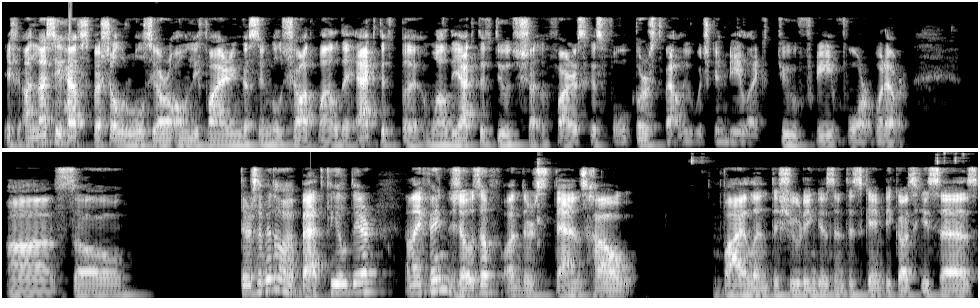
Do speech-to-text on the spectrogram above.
if unless you have special rules, you're only firing a single shot, while the active uh, while the active dude sh- fires his full burst value, which can be like two, three, four, whatever. Uh, so there's a bit of a bad battlefield there, and I think Joseph understands how violent the shooting is in this game because he says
